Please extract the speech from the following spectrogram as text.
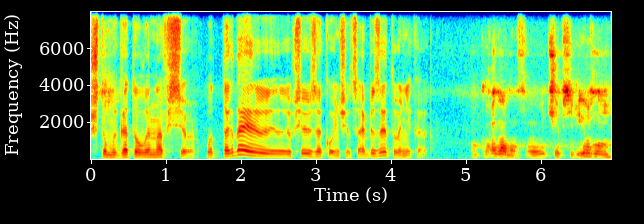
что мы готовы на все, вот тогда э, все и закончится, а без этого никак. Караганов э, человек серьезный,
